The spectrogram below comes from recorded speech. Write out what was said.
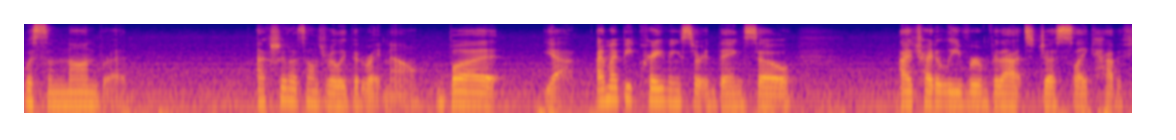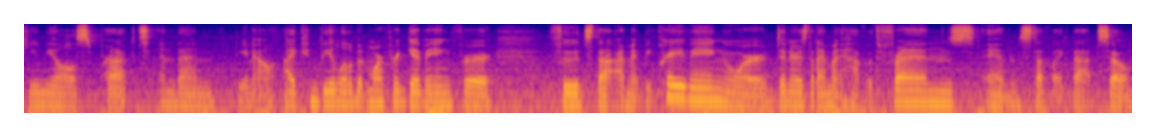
with some naan bread. Actually, that sounds really good right now. But yeah, I might be craving certain things, so I try to leave room for that to just like have a few meals prepped and then, you know, I can be a little bit more forgiving for foods that I might be craving or dinners that I might have with friends and stuff like that. So,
